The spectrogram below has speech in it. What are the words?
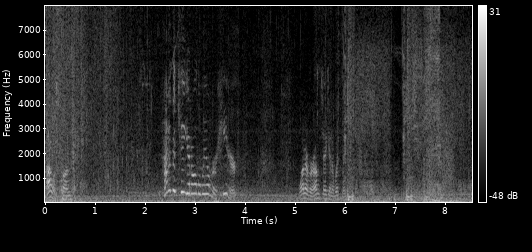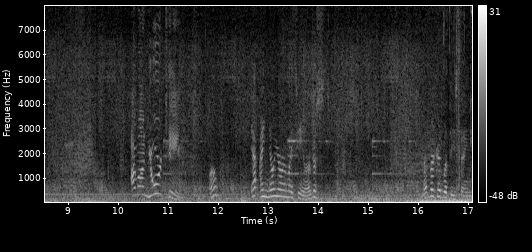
That was fun. How did the key get all the way over here? Whatever, I'm taking it with me. I'm on your team. Well, yeah, I know you're on my team. I'm just never good with these things.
